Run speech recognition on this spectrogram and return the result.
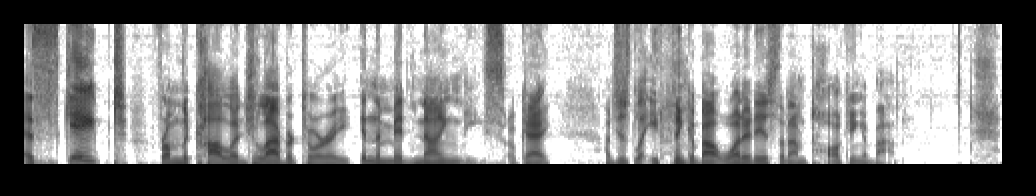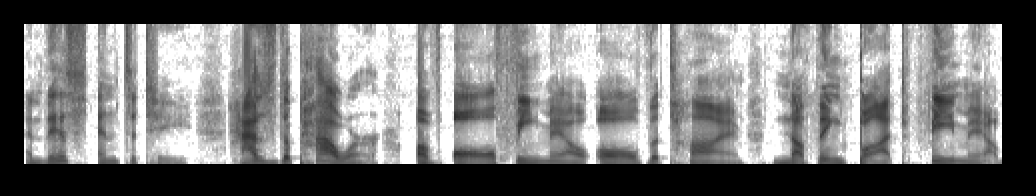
escaped from the college laboratory in the mid 90s, okay? I'll just let you think about what it is that I'm talking about. And this entity has the power of all female all the time. Nothing but female.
